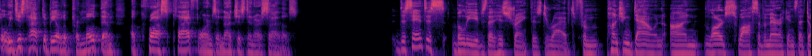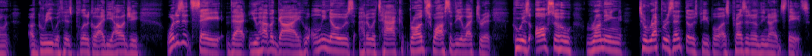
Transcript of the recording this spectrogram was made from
but we just have to be able to promote them across platforms and not just in our silos. DeSantis believes that his strength is derived from punching down on large swaths of Americans that don't agree with his political ideology. What does it say that you have a guy who only knows how to attack broad swaths of the electorate, who is also running to represent those people as president of the United States?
